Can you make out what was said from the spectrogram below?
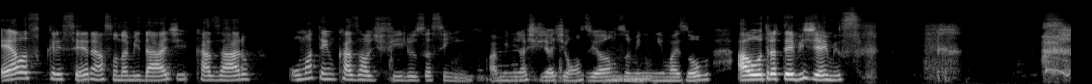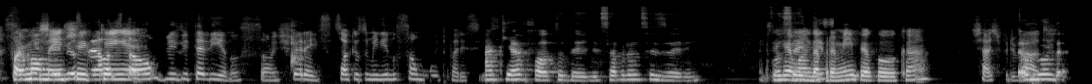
elas cresceram, elas são da minha idade, casaram. Uma tem um casal de filhos, assim, a menina acho que já de 11 anos, o um menininho mais novo. A outra teve gêmeos. Normalmente que quem é são bivitelinos, são diferentes. Só que os meninos são muito parecidos. Aqui é a foto deles, só para vocês verem. Você, Você quer mandar para mim para eu colocar? Chat privado? Eu manda...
